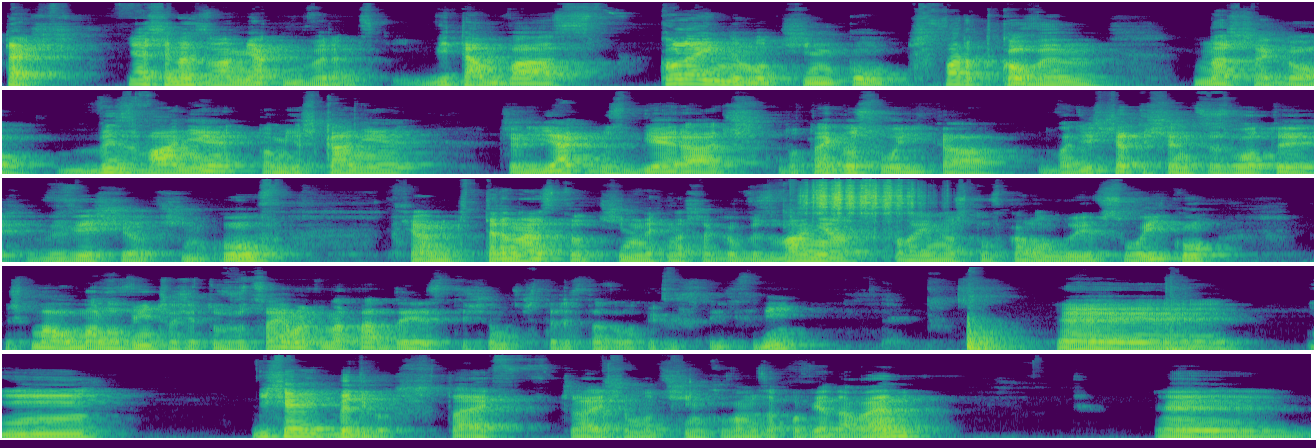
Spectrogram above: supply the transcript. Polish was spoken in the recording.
Cześć, ja się nazywam Jakub Wyremski. Witam Was w kolejnym odcinku czwartkowym naszego wyzwanie to mieszkanie, czyli jak uzbierać do tego słoika 20 tysięcy złotych w wiesie odcinków. Chciałem 14 odcinek naszego wyzwania, kolejna stówka ląduje w słoiku. Już mało malowniczo się tu rzucają, ale to naprawdę jest 1400 zł już w tej chwili. Eee, I dzisiaj Bydgoszcz, tak jak wczorajszym odcinku Wam zapowiadałem. Yy,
